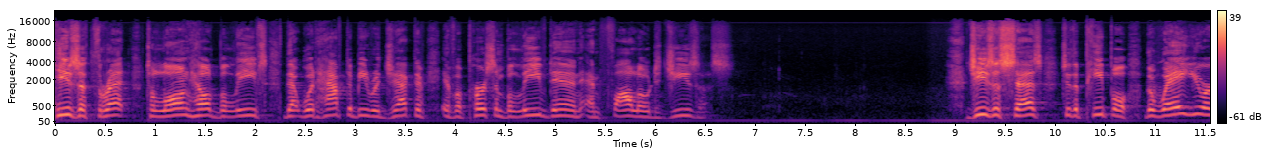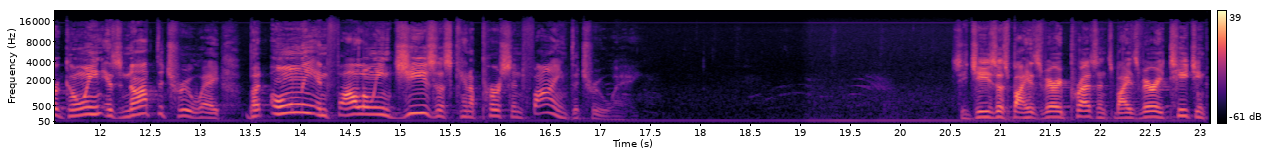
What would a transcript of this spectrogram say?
He is a threat to long held beliefs that would have to be rejected if a person believed in and followed Jesus. Jesus says to the people, The way you are going is not the true way, but only in following Jesus can a person find the true way. See, Jesus, by his very presence, by his very teaching,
